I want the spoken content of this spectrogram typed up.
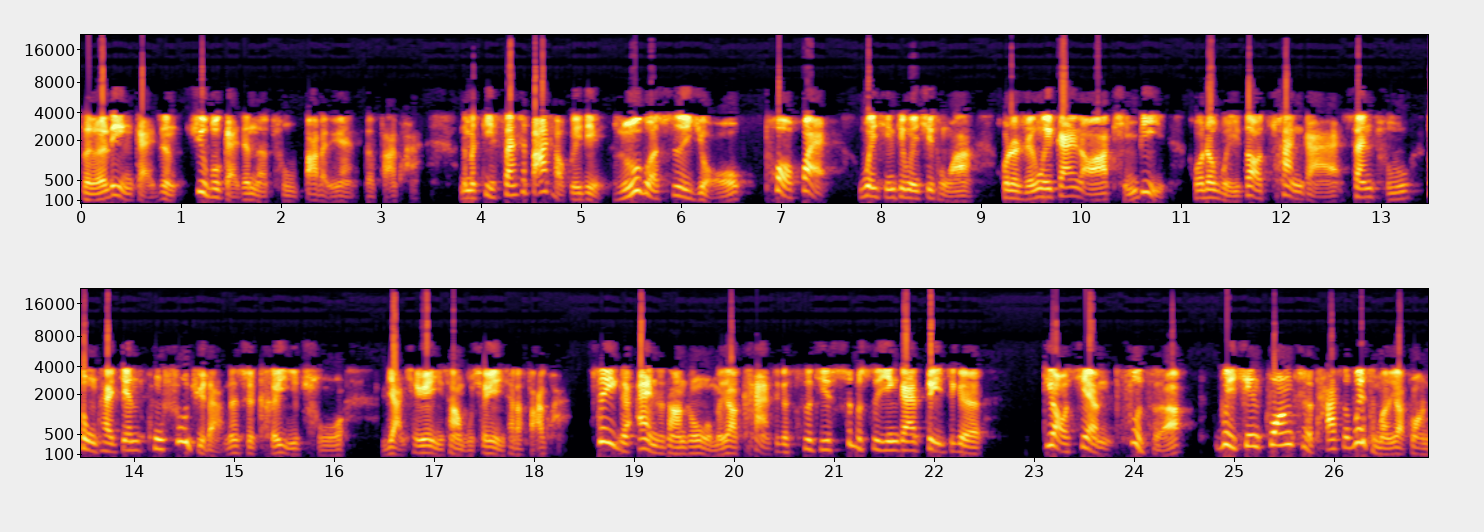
责令改正，拒不改正的，处八百元的罚款。那么第三十八条规定，如果是有破坏卫星定位系统啊，或者人为干扰啊、屏蔽或者伪造、篡改、删除动态监控数据的，那是可以处两千元以上五千元以下的罚款。这个案子当中，我们要看这个司机是不是应该对这个掉线负责。卫星装置它是为什么要装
